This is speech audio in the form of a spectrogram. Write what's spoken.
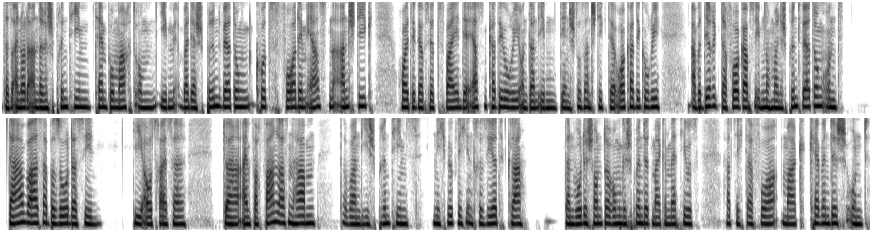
das ein oder andere Sprintteam Tempo macht, um eben bei der Sprintwertung kurz vor dem ersten Anstieg, heute gab es ja zwei der ersten Kategorie und dann eben den Schlussanstieg der Ohr-Kategorie, aber direkt davor gab es eben nochmal eine Sprintwertung und da war es aber so, dass sie die Ausreißer da einfach fahren lassen haben. Da waren die Sprintteams nicht wirklich interessiert. Klar, dann wurde schon darum gesprintet. Michael Matthews hat sich davor Mark Cavendish und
